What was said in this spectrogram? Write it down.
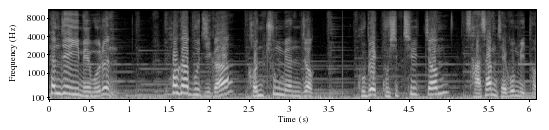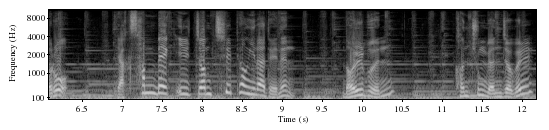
현재 이 매물은 허가 부지가 건축 면적 997.43제곱미터로 약 301.7평이나 되는 넓은 건축 면적을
